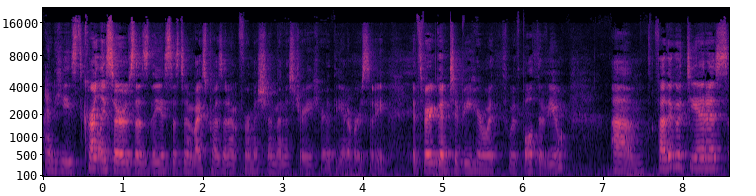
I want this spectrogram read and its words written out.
and he currently serves as the assistant vice president for mission ministry here at the university. It's very good to be here with, with both of you. Um, Father Gutierrez,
